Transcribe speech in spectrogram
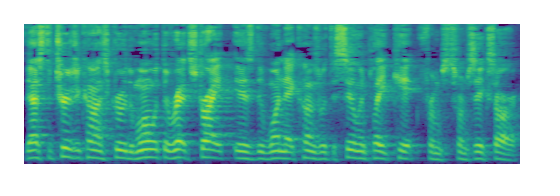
That's the Trijicon screw. The one with the red stripe is the one that comes with the sealing plate kit from, from SIG Sauer.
